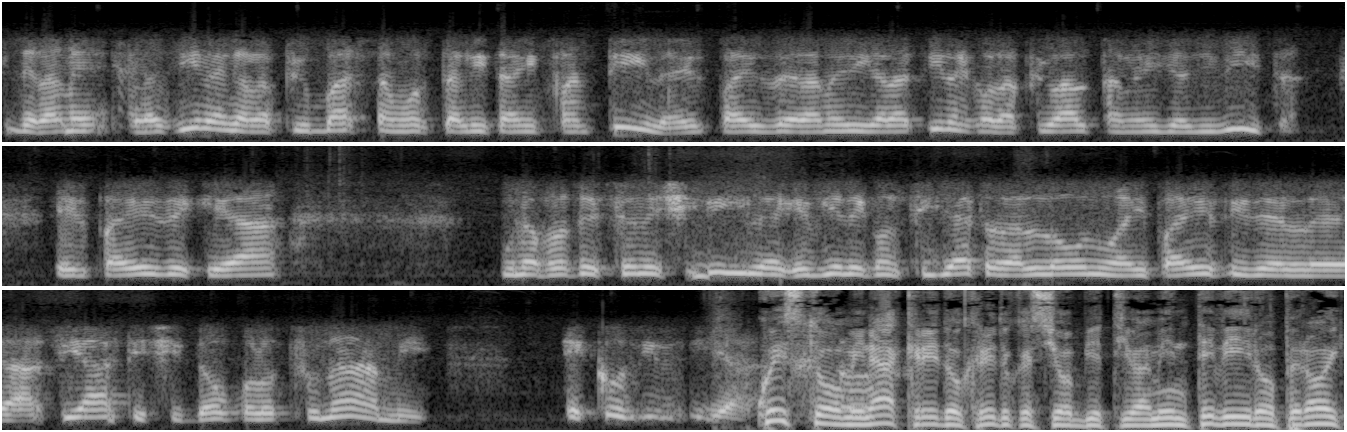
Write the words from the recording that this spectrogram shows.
dell'America Latina ha la più bassa mortalità infantile, è il paese dell'America Latina con la più alta media di vita, è il paese che ha una protezione civile che viene consigliata dall'ONU ai paesi del, asiatici dopo lo tsunami e così via. Questo Minà credo, credo che sia obiettivamente vero, però è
